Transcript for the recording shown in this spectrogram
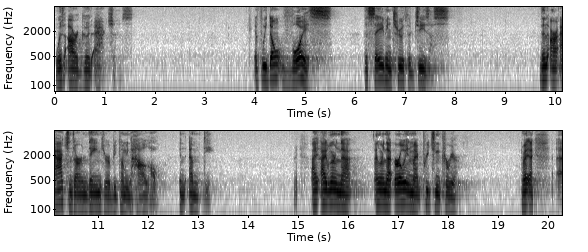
with our good actions. If we don't voice the saving truth of Jesus, then our actions are in danger of becoming hollow and empty. I, I learned that. I learned that early in my preaching career. Right? Uh,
